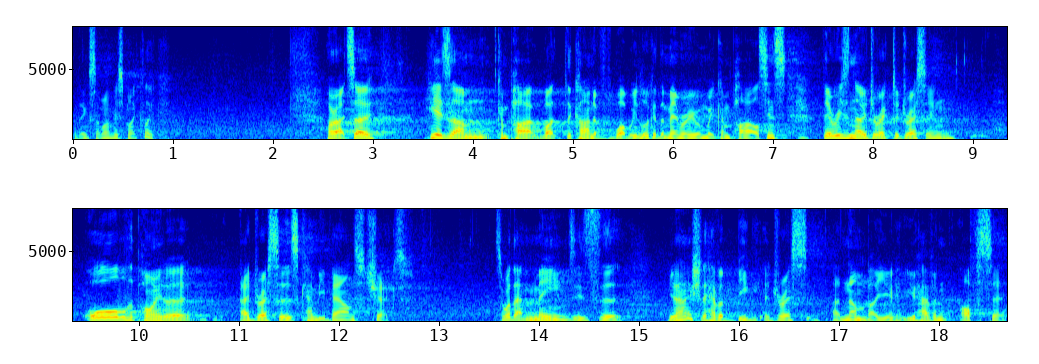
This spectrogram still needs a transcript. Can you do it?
I think someone missed my click. All right, so here's um, what the kind of what we look at the memory when we compile. Since there is no direct addressing, all the pointer addresses can be bounds checked. So what that means is that you don't actually have a big address, a number, you, you have an offset.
